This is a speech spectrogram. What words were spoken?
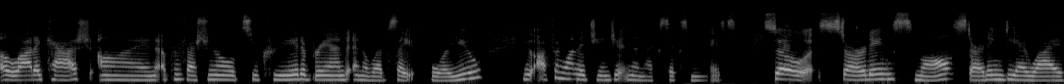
a lot of cash on a professional to create a brand and a website for you, you often want to change it in the next six months. So, starting small, starting DIY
